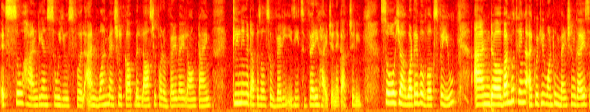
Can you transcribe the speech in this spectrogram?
It's so handy and so useful, and one menstrual cup will last you for a very, very long time. Cleaning it up is also very easy, it's very hygienic actually. So, yeah, whatever works for you. And uh, one more thing I quickly want to mention, guys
